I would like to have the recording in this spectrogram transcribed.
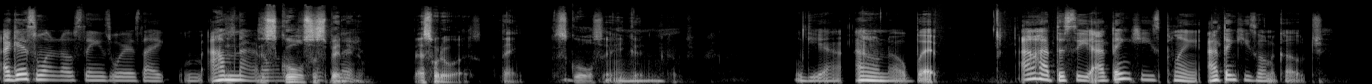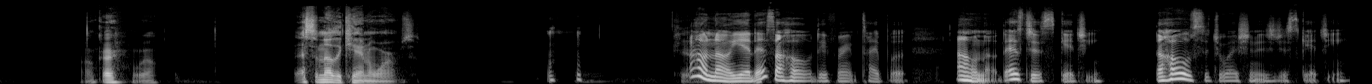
I guess one of those things where it's like I'm not. The school suspended him. That's what it was. I think the school said he couldn't Mm. coach. Yeah, I don't know, but I'll have to see. I think he's playing. I think he's going to coach. Okay, well, that's another can of worms. I don't know. Yeah, that's a whole different type of. I don't know. That's just sketchy. The whole situation is just sketchy.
